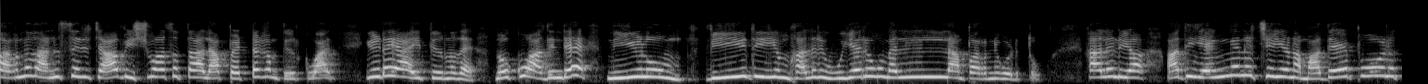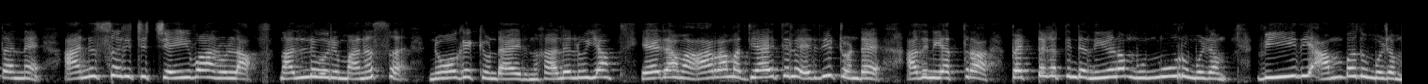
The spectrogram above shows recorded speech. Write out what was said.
പറഞ്ഞതനുസരിച്ച് ആ വിശ്വാസത്താൽ ആ പെട്ടകം തീർക്കുവാൻ ഇടയായി തീർന്നത് നോക്കൂ അതിന്റെ നീളവും വീതിയും ഹലലു ഉയരവും എല്ലാം പറഞ്ഞു കൊടുത്തു. ഹലലിയ അത് എങ്ങനെ ചെയ്യണം? അതേപോലെ തന്നെ അനുസരിച്ച് ചെയ്യുവാനുള്ള നല്ലൊരു മനസ്സ് നോഗയ്ക്കുണ്ടായിരുന്നു. ഹലലുയ ഏഴാം ആറാം അധ്യായത്തിൽ എഴുതിയിട്ടുണ്ട്. അതിന് എത്ര? പെട്ടകത്തിന്റെ നീളം മുന്നൂറ് മുഴം വീതി അമ്പത് മുഴം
